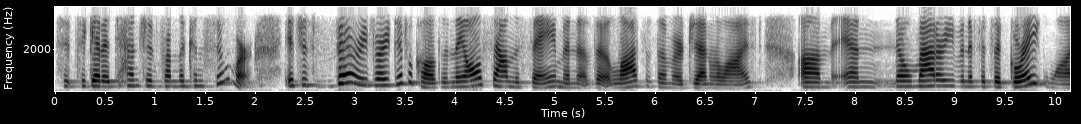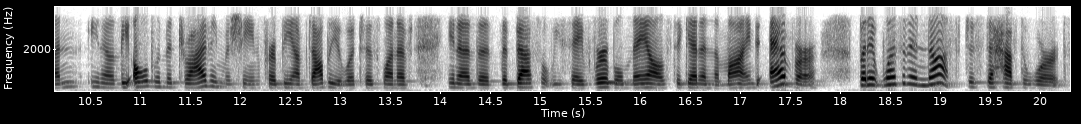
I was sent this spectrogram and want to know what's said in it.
to, to get attention from the consumer. It's just very, very difficult, and they all sound the same, and the, lots of them are generalized. Um, and no matter even if it's a great one, you know, the ultimate driving machine for BMW, which is one of, you know, the the best what we say verbal nails to get in the mind ever. But it wasn't enough just to have the words.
